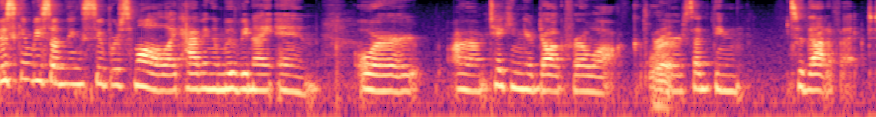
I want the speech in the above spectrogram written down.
this can be something super small like having a movie night in or um, taking your dog for a walk or Right. something to that effect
